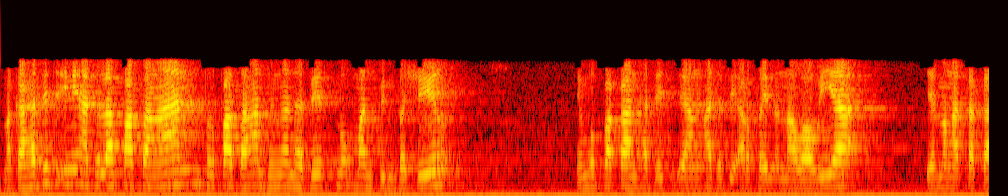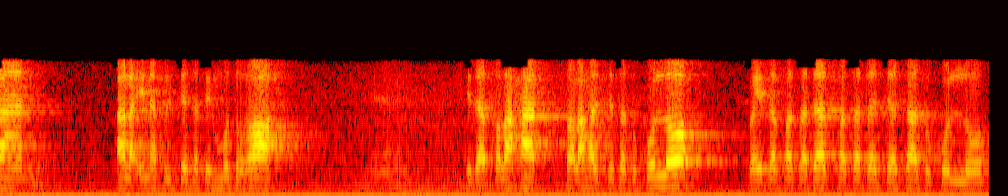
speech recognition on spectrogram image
Maka hadis ini adalah pasangan berpasangan dengan hadis Nu'man bin Bashir yang merupakan hadis yang ada di Arba'in Nawawiyah yang mengatakan ala inna fil jasadin mudrah tidak salahat salahal jasadu kullu wa idza fasadat fasada jasadu kullu.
